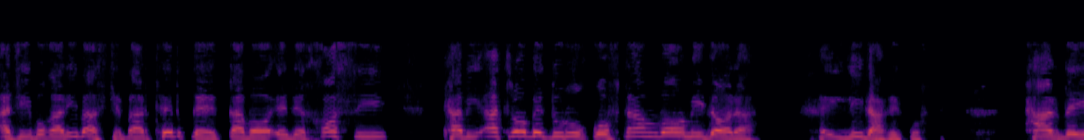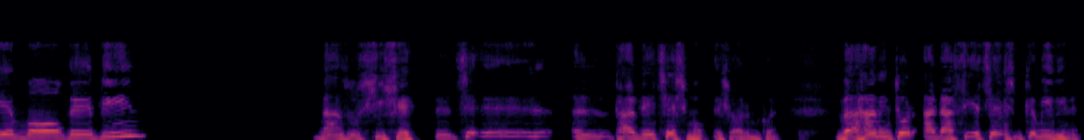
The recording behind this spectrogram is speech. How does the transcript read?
عجیب و غریب است که بر طبق قواعد خاصی طبیعت را به دروغ گفتن وامی داره خیلی دقیق گفته پرده واقع بین منظور شیشه. پرده چشم اشاره می‌کنه و همینطور عدسی چشم که می‌بینه.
